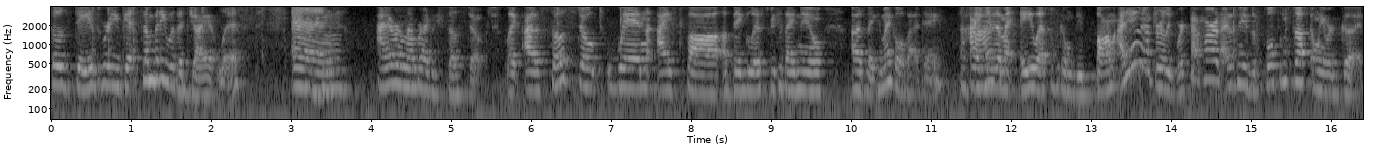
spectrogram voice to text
those days where you get somebody with a giant list and I remember I'd be so stoked. Like I was so stoked when I saw a big list because I knew I was making my goal that day. I Uh-huh. knew that my AUS was going to be bomb. I didn't even have to really work that hard. I just needed to pull some stuff and we were good.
